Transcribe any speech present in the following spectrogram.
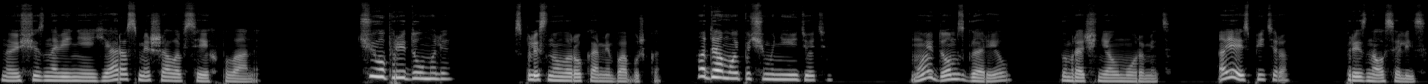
но исчезновение Яра смешало все их планы. «Чего придумали?» — всплеснула руками бабушка. «А домой почему не идете?» «Мой дом сгорел», — помрачнел Муромец. «А я из Питера», — признался Лис.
